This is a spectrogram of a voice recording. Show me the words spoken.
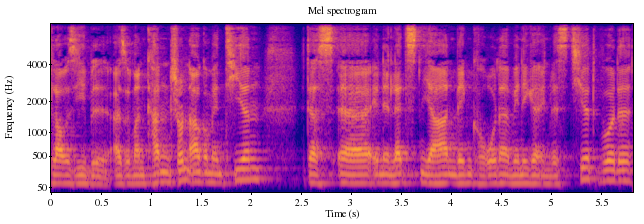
plausibel. Also man kann schon argumentieren, dass äh, in den letzten Jahren wegen Corona weniger investiert wurde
